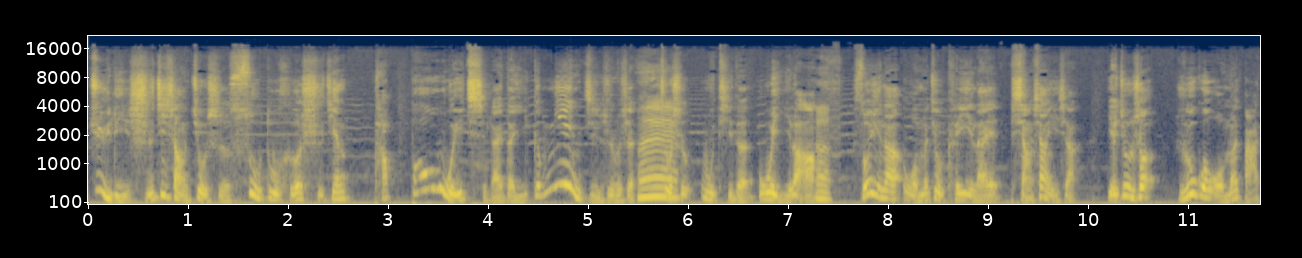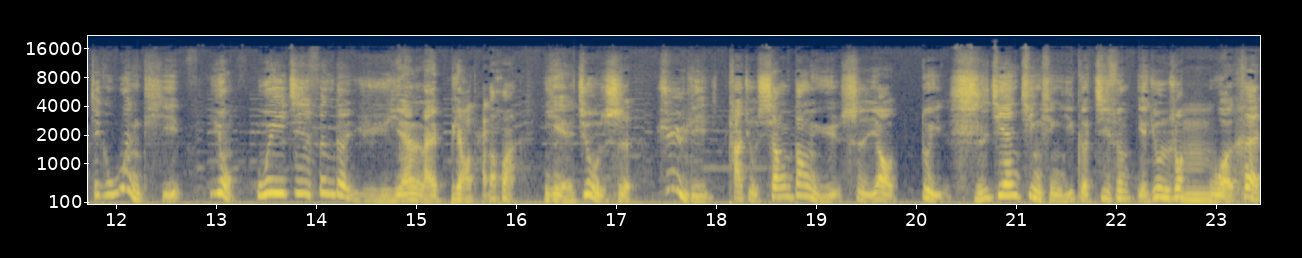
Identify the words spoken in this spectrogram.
距离，实际上就是速度和时间它包围起来的一个面积，是不是？哎就是物体的位移了啊。嗯所以呢，我们就可以来想象一下，也就是说，如果我们把这个问题用微积分的语言来表达的话，也就是距离，它就相当于是要对时间进行一个积分，也就是说，我在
